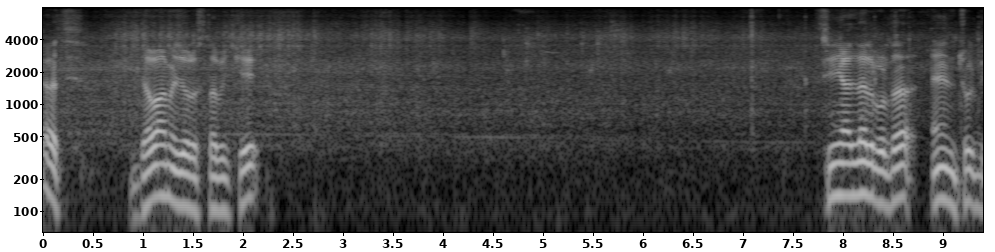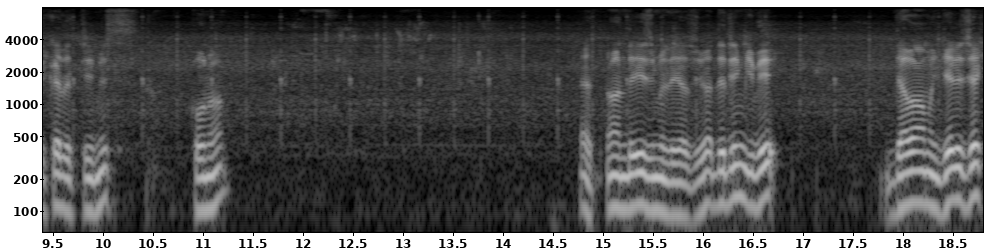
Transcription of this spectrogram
Evet. Devam ediyoruz tabii ki. Sinyaller burada en çok dikkat ettiğimiz konu. Evet önde İzmirli yazıyor. Dediğim gibi devamı gelecek.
